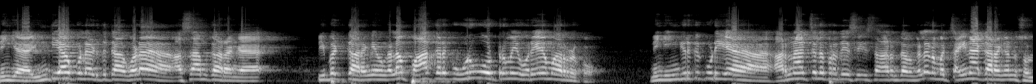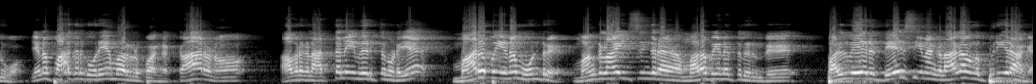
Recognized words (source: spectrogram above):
நீங்கள் இந்தியாவுக்குள்ளே எடுத்துட்டா கூட அசாம்காரங்க டிபெட்காரங்க இவங்கெல்லாம் பார்க்கறதுக்கு உருவ ஒற்றுமை ஒரே மாதிரி இருக்கும். நீங்கள் இங்கே இருக்கக்கூடிய அருணாச்சல பிரதேசத்தை சார்ந்தவங்களை நம்ம சைனாக்காரங்கன்னு சொல்லுவோம். ஏன்னா பார்க்கறதுக்கு ஒரே மாதிரி இருப்பாங்க. காரணம் அவர்கள் அத்தனை பேர்த்தனுடைய மரபு இனம் ஒன்று. மங்களாய்ட்ஸுங்கிற மரபு இனத்திலிருந்து பல்வேறு தேசிய இனங்களாக அவங்க பிரியறாங்க.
